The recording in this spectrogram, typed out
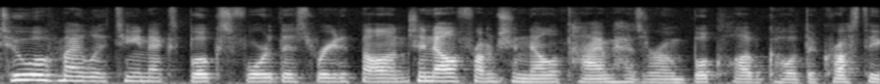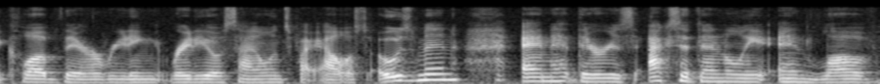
two of my Latinx books for this readathon. Chanel from Chanel Time has her own book club called the Krusty Club. They are reading Radio Silence by Alice Oseman. And there is Accidentally in Love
